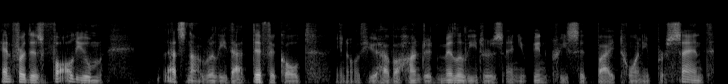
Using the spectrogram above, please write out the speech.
And for this volume, that's not really that difficult. You know, if you have 100 milliliters and you increase it by 20%,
